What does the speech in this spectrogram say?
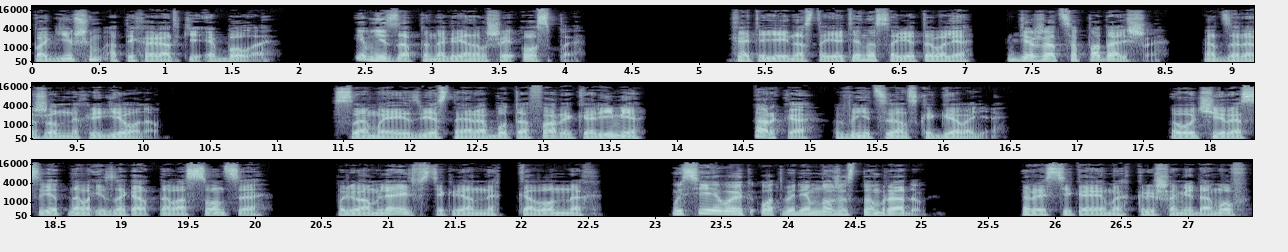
погибшим от лихорадки Эбола и внезапно нагрянувшей оспы. Хотя ей настоятельно советовали держаться подальше от зараженных регионов. Самая известная работа Фары Карими – арка в Венецианской гавани. Лучи рассветного и закатного солнца преломляют в стеклянных колоннах, усеивают отмели множеством радуг, рассекаемых крышами домов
